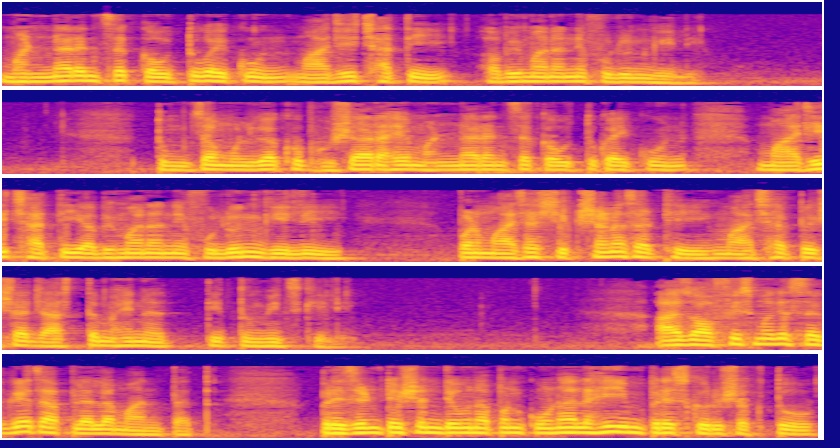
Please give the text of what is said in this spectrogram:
म्हणणाऱ्यांचं कौतुक ऐकून माझी छाती अभिमानाने फुलून गेली. तुमचा मुलगा खूप हुशार आहे म्हणणाऱ्यांचं कौतुक ऐकून माझी छाती अभिमानाने फुलून गेली पण माझ्या शिक्षणासाठी माझ्यापेक्षा जास्त मेहनत ती तुम्हीच केली. आज ऑफिसमध्ये सगळेच आपल्याला मानतात. प्रेझेंटेशन देऊन आपण कोणालाही इम्प्रेस करू शकतो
